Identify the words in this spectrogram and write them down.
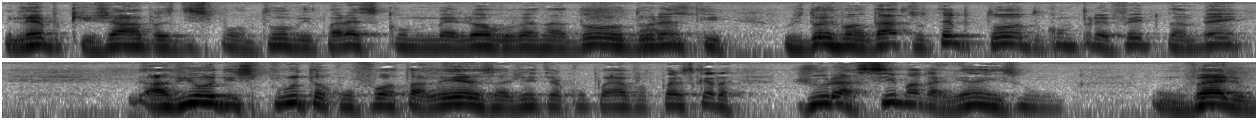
Me lembro que Jarbas despontou, me parece, como melhor governador durante os dois mandatos, o tempo todo, como prefeito também. Havia uma disputa com Fortaleza, a gente acompanhava, parece que era Juraci Magalhães, um, um velho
